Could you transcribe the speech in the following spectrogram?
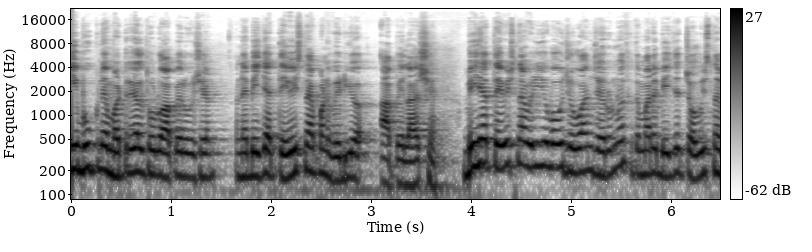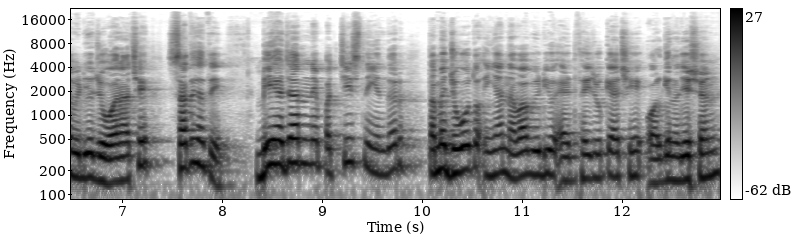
ઈ બુકને મટીરિયલ થોડું આપેલું છે અને બે હજાર ત્રેવીસના પણ વીડિયો આપેલા છે. બે હજાર ત્રેવીસના વીડિયો બહુ જોવાની જરૂર નથી. તમારે બે હજાર ચોવીસના વીડિયો જોવાના છે. સાથે સાથે બે હજાર ને પચીસની અંદર તમે જુઓ તો અહીંયા નવા વીડિયો એડ થઈ ચૂક્યા છે, ઓર્ગેનાઇઝેશન.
